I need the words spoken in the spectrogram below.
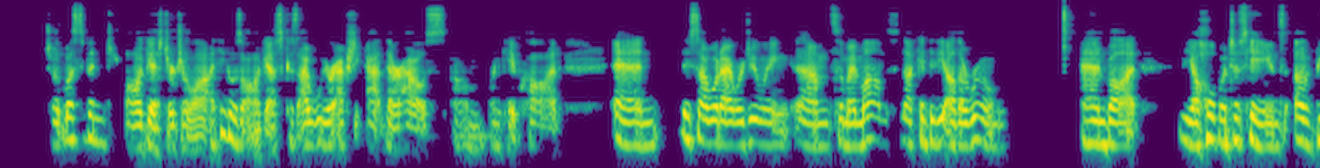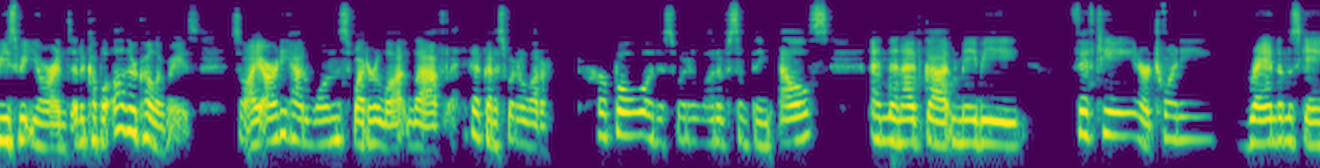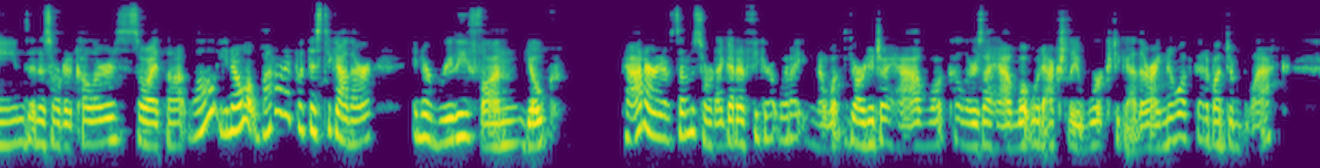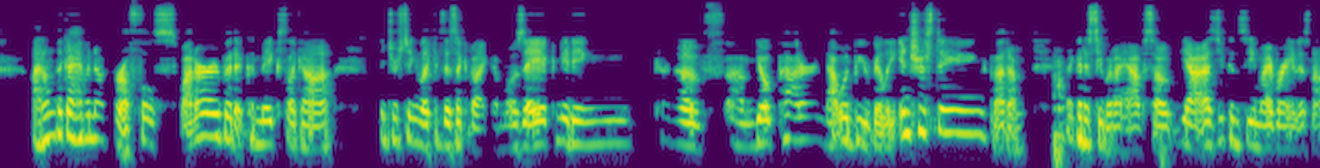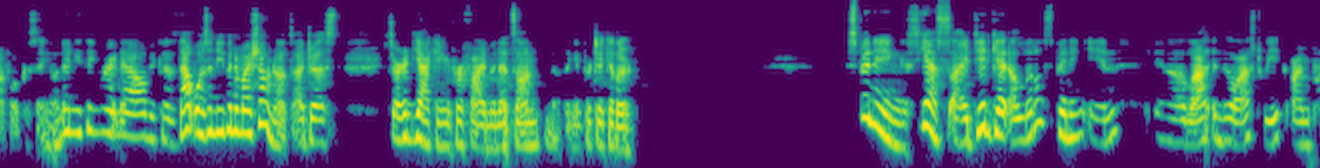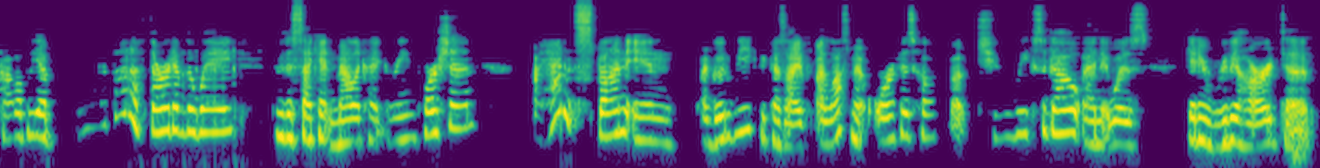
it must have been August or July. I think it was August because we were actually at their house um, on Cape Cod, and they saw what I were doing. Um, so my mom snuck into the other room and bought me a whole bunch of skeins of Be Sweet yarns and a couple other colorways. So I already had one sweater lot left. I think I've got a sweater lot of purple and a sweater lot of something else. And then I've got maybe 15 or 20 random skeins in assorted colors. So I thought, well, you know what? Why don't I put this together in a really fun yoke pattern of some sort? I got to figure out what I, you know, what yardage I have, what colors I have, what would actually work together. I know I've got a bunch of black. I don't think I have enough for a full sweater, but it could make like a interesting, like if there's like like a mosaic knitting kind of um, yoke pattern. That would be really interesting, but um, I gotta see what I have. So yeah, as you can see, my brain is not focusing on anything right now because that wasn't even in my show notes. I just started yakking for five minutes on nothing in particular. Spinnings. Yes, I did get a little spinning in in, a la- in the last week. I'm probably a, about a third of the way through the second malachite green portion. I hadn't spun in a good week because I've I lost my orifice hook about two weeks ago, and it was getting really hard to,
